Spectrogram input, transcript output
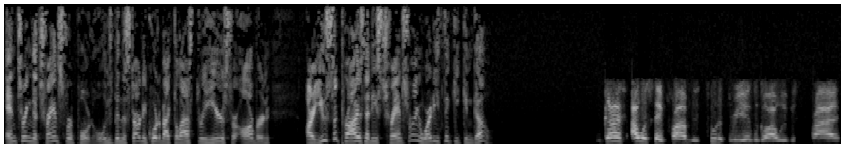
entering the transfer portal. He's been the starting quarterback the last three years for Auburn. Are you surprised that he's transferring? Where do you think he can go? Gus, I would say probably two to three years ago I would be surprised.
